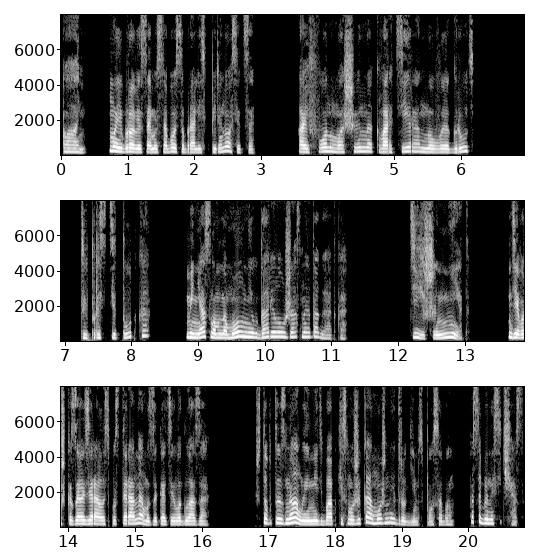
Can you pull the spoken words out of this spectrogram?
Ань, мои брови сами собой собрались к переносице. Айфон, машина, квартира, новая грудь. Ты проститутка? Меня словно молния ударила ужасная догадка. Тише, нет. Девушка заозиралась по сторонам и закатила глаза. Чтоб ты знала, иметь бабки с мужика можно и другим способом, особенно сейчас.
